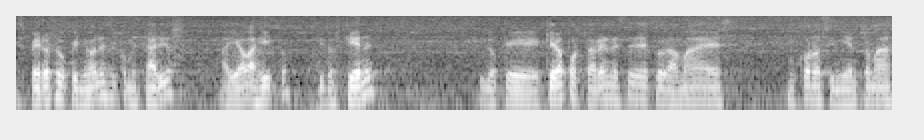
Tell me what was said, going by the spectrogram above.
Espero sus opiniones y comentarios ahí abajito, si los tienen. Y lo que quiero aportar en este programa es un conocimiento más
